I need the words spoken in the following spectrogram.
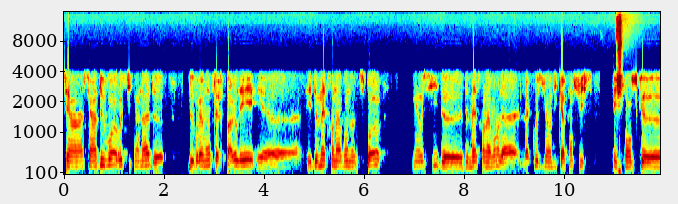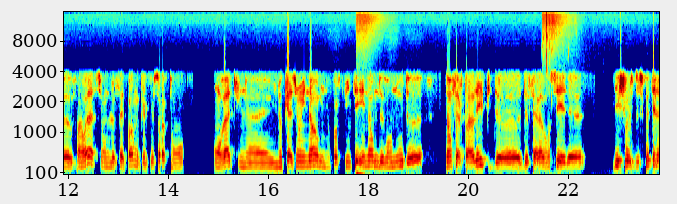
c'est un c'est un devoir aussi qu'on a de de vraiment faire parler et, et de mettre en avant notre sport mais aussi de, de mettre en avant la, la cause du handicap en Suisse et je pense que enfin voilà si on ne le fait pas en quelque sorte on on rate une, une occasion énorme, une opportunité énorme devant nous de d'en faire parler et puis de, de faire avancer les choses de ce côté-là.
